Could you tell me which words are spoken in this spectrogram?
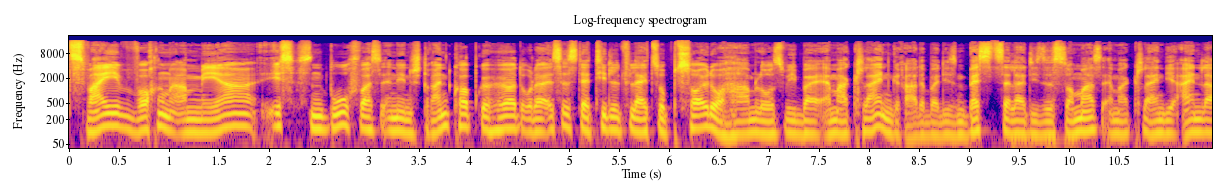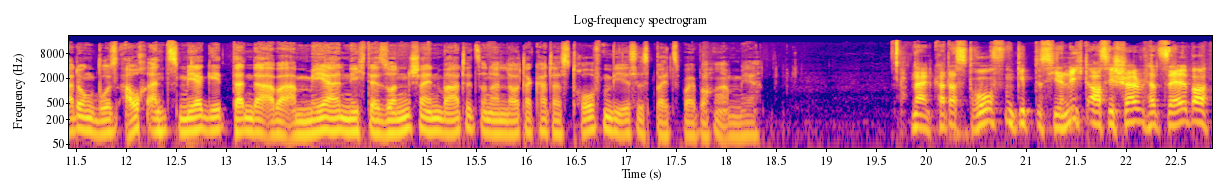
Zwei Wochen am Meer. Ist es ein Buch, was in den Strandkorb gehört oder ist es der Titel vielleicht so pseudo-harmlos wie bei Emma Klein gerade, bei diesem Bestseller dieses Sommers, Emma Klein, die Einladung, wo es auch ans Meer geht, dann da aber am Meer nicht der Sonnenschein wartet, sondern lauter Katastrophen. Wie ist es bei zwei Wochen am Meer? Nein, Katastrophen gibt es hier nicht. Arthur Sheriff hat selber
